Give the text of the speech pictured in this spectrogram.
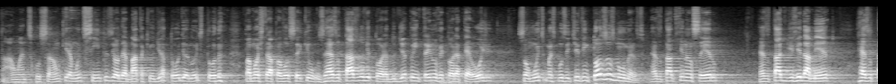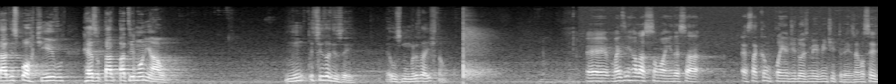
Tá uma discussão que é muito simples e eu debato aqui o dia todo e a noite toda para mostrar para você que os resultados do Vitória, do dia que eu entrei no Vitória até hoje, são muito mais positivos em todos os números. Resultado financeiro, resultado de endividamento, resultado esportivo, resultado patrimonial. Não precisa dizer. Os números aí estão. É, mas em relação ainda a essa, essa campanha de 2023, né? Você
